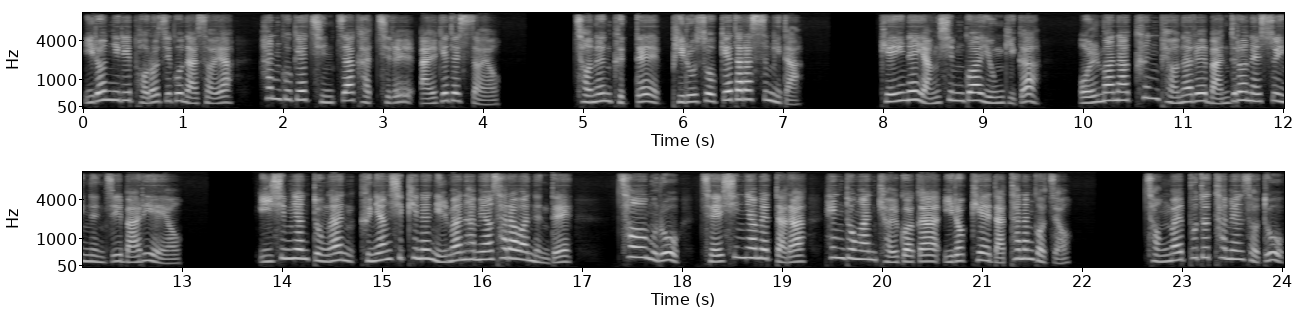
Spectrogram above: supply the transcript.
이런 일이 벌어지고 나서야 한국의 진짜 가치를 알게 됐어요. 저는 그때 비로소 깨달았습니다. 개인의 양심과 용기가 얼마나 큰 변화를 만들어낼 수 있는지 말이에요. 20년 동안 그냥 시키는 일만 하며 살아왔는데 처음으로 제 신념에 따라 행동한 결과가 이렇게 나타난 거죠. 정말 뿌듯하면서도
